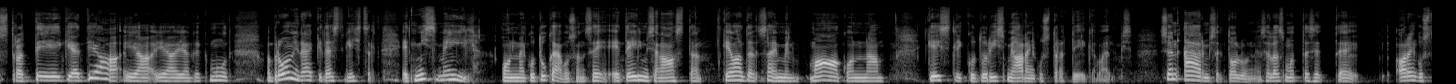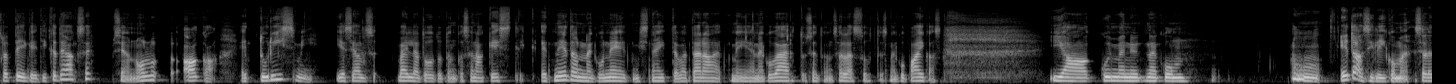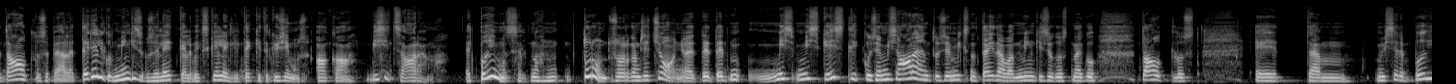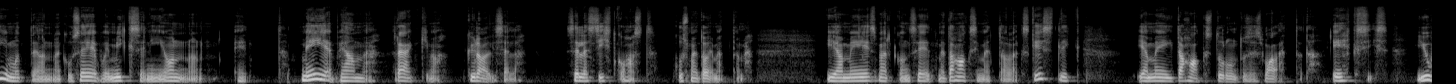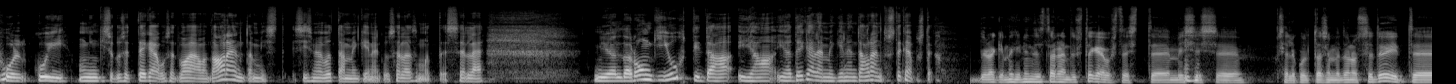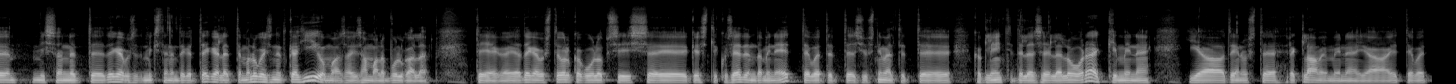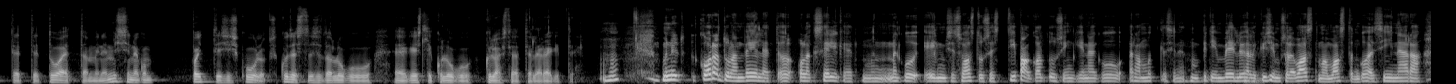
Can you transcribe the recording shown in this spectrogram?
strateegiad ja, ja, ja, ja kõik muud, ma proovin rääkida hästi lihtsalt, et mis meil on nagu tugevus, on see, et eelmisel aastal kevadel sai meil maakonna kestliku turismi arengustrateegia valmis. see on äärmiselt oluline selles mõttes, et arengustrateegiaid ikka tehakse, see on olu-, aga et turismi ja seal välja toodud on ka sõna kestlik, et need on nagu need, mis näitavad ära, et meie nagu väärtused on selles suhtes nagu paigas. ja kui me nüüd nagu edasi liigume selle taotluse peale, et tegelikult mingisugusel hetkel võiks kellelgi tekkida küsimus, aga Visit Saaremaa, et põhimõtteliselt noh, turundusorganisatsioon ju, et, et, et mis, mis kestlikkus ja mis arendus ja miks nad täidavad mingisugust nagu taotlust, et ähm, mis selle põhimõte on nagu see või miks see nii on, on, et meie peame rääkima külalisele sellest sihtkohast, kus me toimetame. ja meie eesmärk on see, et me tahaksime, et ta oleks kestlik ja me ei tahaks turunduses valetada, ehk siis juhul, kui mingisugused tegevused vajavad arendamist, siis me võtamegi nagu selles mõttes selle nii-öelda rongi juhtida ja, ja tegelemegi nende arendustegevustega. räägimegi nendest arendustegevustest, mis mm -hmm. siis selle kuldtaseme tunnusse tõid, mis on need tegevused, miks te nendega tegelete, ma lugesin, et ka Hiiumaa sai samale pulgale teiega ja tegevuste hulka kuulub siis kestlikkuse edendamine ettevõtetes, just nimelt, et ka klientidele selle loo rääkimine ja teenuste reklaamimine ja ettevõtete toetamine, mis sinna kom-, potti siis kuulub, kuidas te seda lugu, eh, kestlikku lugu külastajatele räägite mm? -hmm. ma nüüd korra tulen veel, et oleks selge, et ma nagu eelmises vastuses tiba kadusingi nagu ära mõtlesin, et ma pidin veel ühele mhm. küsimusele vastama, vastan kohe siin ära,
